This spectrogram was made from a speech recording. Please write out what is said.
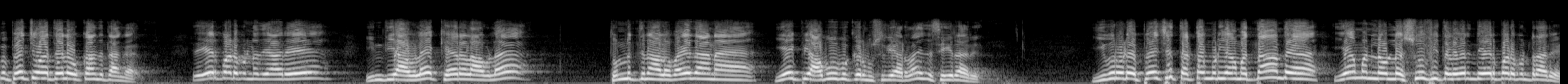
இப்போ பேச்சுவார்த்தையில் உட்காந்துட்டாங்க இதை ஏற்பாடு பண்ணது யார்? இந்தியாவில் கேரளாவில் தொண்ணூற்றி நாலு வயதான ஏபி அபூபக்கர் முஸ்லியார் தான் இதை செய்கிறாரு இவருடைய பேச்சை தட்ட முடியாமல் தான் அந்த ஏமனில் உள்ள சூஃபி தலைவர் இந்த ஏற்பாடு பண்ணுறாரு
